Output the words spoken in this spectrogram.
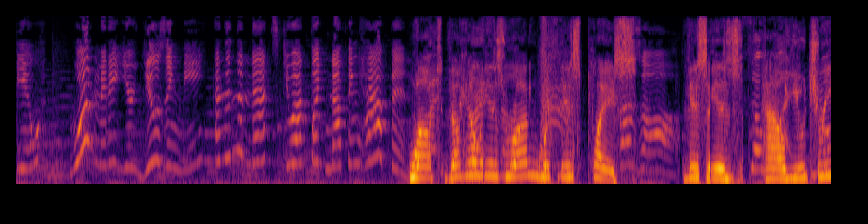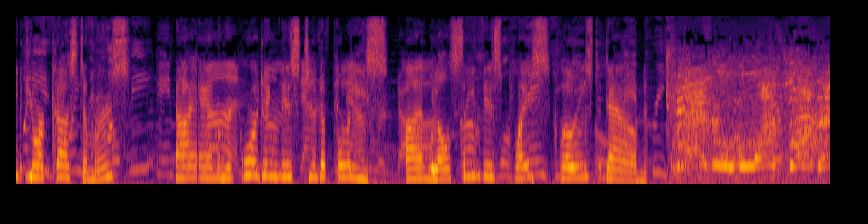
with you? One minute you're using me, and then the next you act like nothing happened. What the hell is wrong with this place? This is how you treat your customers. I am reporting this to the police. I will see this place closed down. Appreciate it.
